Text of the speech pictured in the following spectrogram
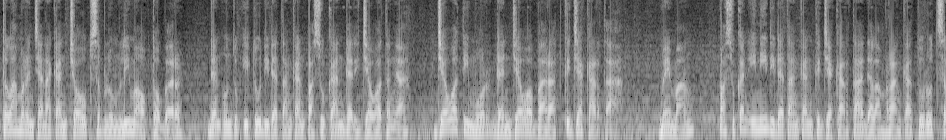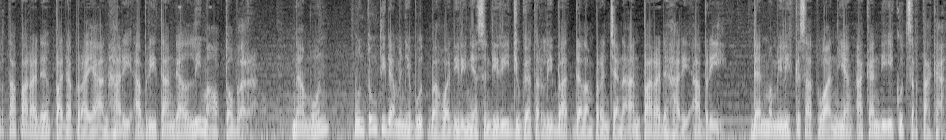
telah merencanakan Coop sebelum 5 Oktober, dan untuk itu didatangkan pasukan dari Jawa Tengah, Jawa Timur dan Jawa Barat ke Jakarta. Memang, Pasukan ini didatangkan ke Jakarta dalam rangka turut serta parade pada perayaan Hari ABRI tanggal 5 Oktober. Namun, Untung tidak menyebut bahwa dirinya sendiri juga terlibat dalam perencanaan parade Hari ABRI, dan memilih kesatuan yang akan diikut sertakan.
